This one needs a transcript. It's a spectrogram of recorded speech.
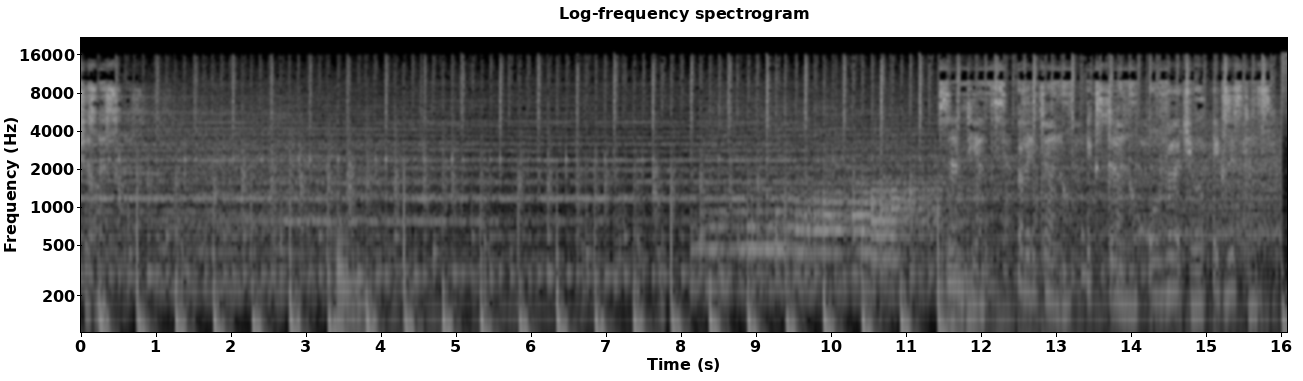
consciousness. Sentience of internal, external, or virtual existence.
